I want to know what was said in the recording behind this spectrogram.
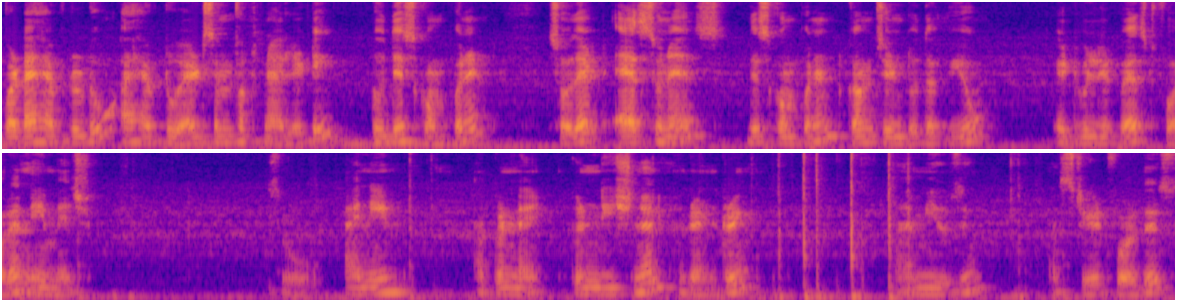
what I have to do I have to add some functionality to this component so that as soon as this component comes into the view it will request for an image. So I need a condi conditional rendering. I'm using a state for this.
